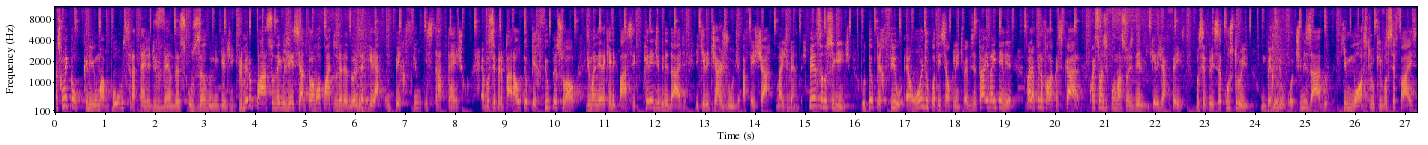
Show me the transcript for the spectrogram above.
mas como é que eu crio uma boa estratégia de vendas usando do LinkedIn. Primeiro passo, negligenciado pela maior parte dos vendedores, é criar um perfil estratégico. É você preparar o teu perfil pessoal de maneira que ele passe credibilidade e que ele te ajude a fechar mais vendas. Pensa no seguinte, o teu perfil é onde o potencial cliente vai visitar e vai entender. Vale a pena falar com esse cara? Quais são as informações dele? O que ele já fez? Você precisa construir um perfil otimizado que mostre o que você faz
